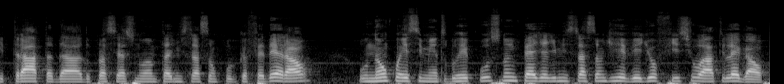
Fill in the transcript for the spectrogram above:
que trata da, do processo no âmbito da administração pública federal, o não conhecimento do recurso não impede a administração de rever de ofício o ato ilegal.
